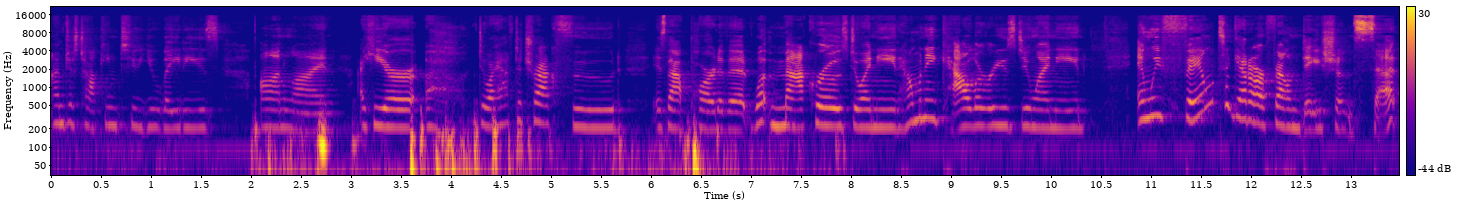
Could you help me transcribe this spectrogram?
I'm just talking to you ladies online, I hear, oh, Do I have to track food? Is that part of it? What macros do I need? How many calories do I need? And we fail to get our foundation set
